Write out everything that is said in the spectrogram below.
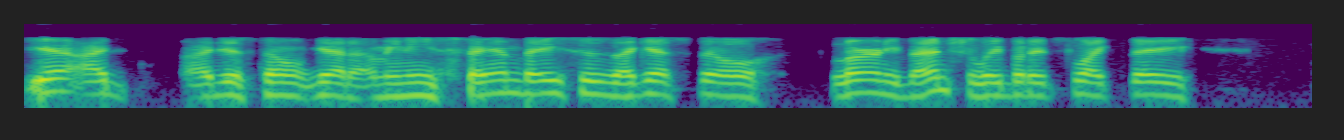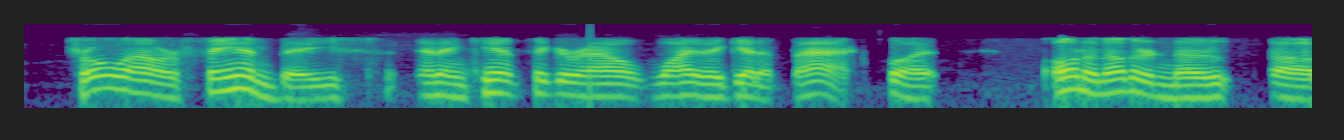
Yeah, I I just don't get it. I mean, these fan bases, I guess they'll learn eventually, but it's like they troll our fan base and then can't figure out why they get it back. But on another note, uh,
